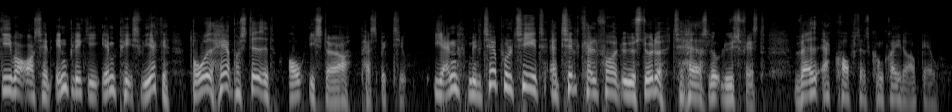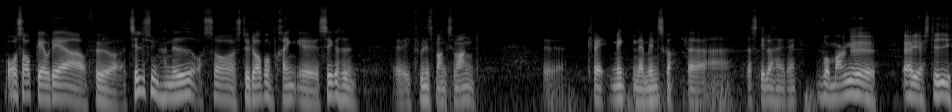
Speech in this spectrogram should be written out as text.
giver os et indblik i MP's virke, både her på stedet og i større perspektiv. Jan, Militærpolitiet er tilkaldt for at yde støtte til Haderslev Lysfest. Hvad er korpsets konkrete opgave? Vores opgave det er at føre tilsyn hernede og så støtte op omkring øh, sikkerheden øh, i forbindelse med arrangementet. Øh, kvæg mængden af mennesker, der, der stiller her i dag. Hvor mange er jeg sted i,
